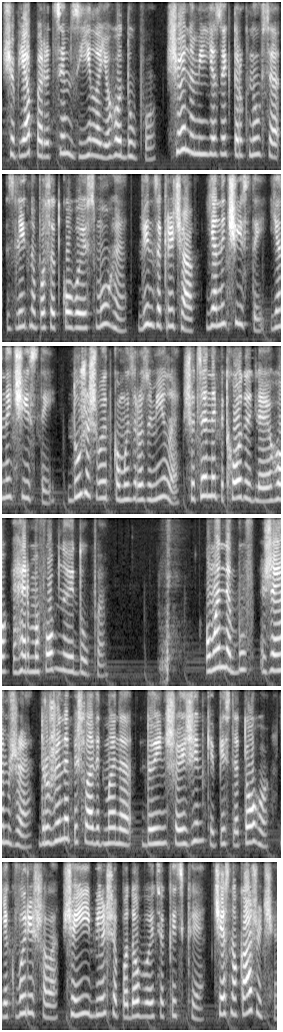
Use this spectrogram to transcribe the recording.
щоб я перед цим з'їла його дупу. Щойно мій язик торкнувся злітно-посадкової смуги, він закричав: Я не чистий, я не чистий. Дуже швидко ми зрозуміли, що це не підходить для його гермофобної дупи. У мене був ЖМЖ. Дружина пішла від мене до іншої жінки після того, як вирішила, що їй більше подобаються кицьки. Чесно кажучи,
